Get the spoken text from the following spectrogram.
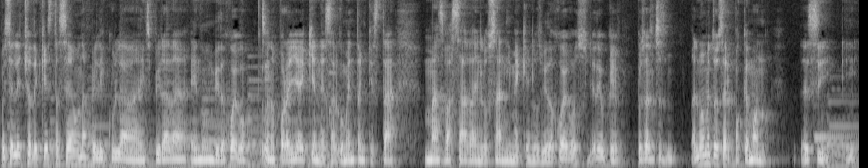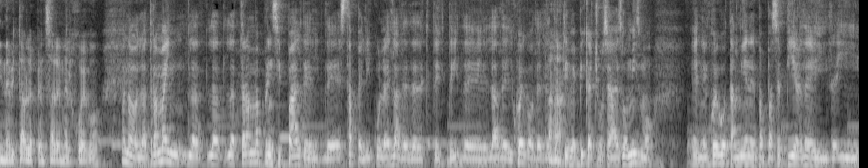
pues el hecho de que esta sea una película inspirada en un videojuego. Sí. Bueno, por ahí hay quienes argumentan que está más basada en los anime que en los videojuegos. Yo digo que pues al, momento de ser Pokémon es inevitable pensar en el juego. Bueno, la trama, in- la, la- la trama principal de, de esta película es la, de, la del juego de Ajá. Detective Pikachu, o sea, es lo mismo. En el juego también el papá se pierde y, de- y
